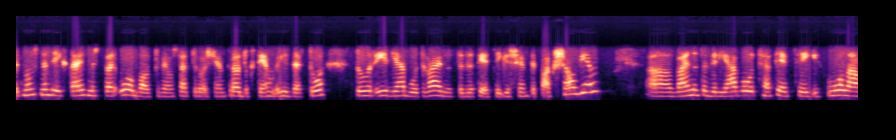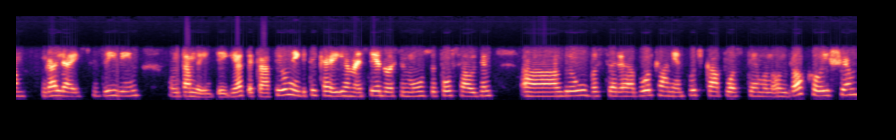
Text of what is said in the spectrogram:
bet mums nedrīkst aizmirst par olbaltumiem saturošiem produktiem, līdz ar to tur ir jābūt vai nu tad attiecīgi šiem te pakšaugiem, vai nu tad ir jābūt attiecīgi olām, gaļai, zīvīm un tam līdzīgi. Ja? Tā kā pilnīgi tikai, ja mēs iedosim mūsu pusaudzim, uh, grūbas ar uh, burkāniem, puķkāpostiem un, un brokolīšiem.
